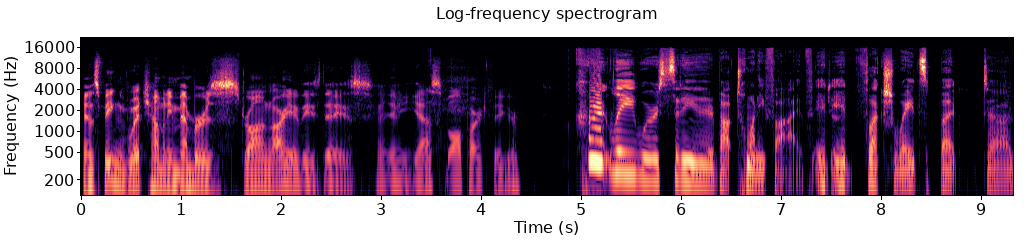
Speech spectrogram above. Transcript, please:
and speaking of which, how many members strong are you these days? Any guess, ballpark figure? Currently, we're sitting at about 25. It, Okay. it fluctuates, but uh,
